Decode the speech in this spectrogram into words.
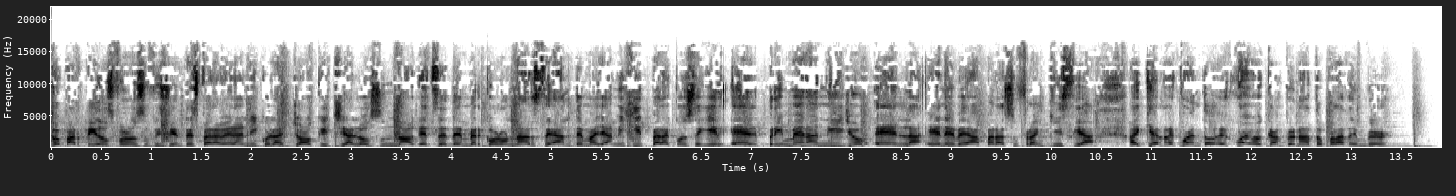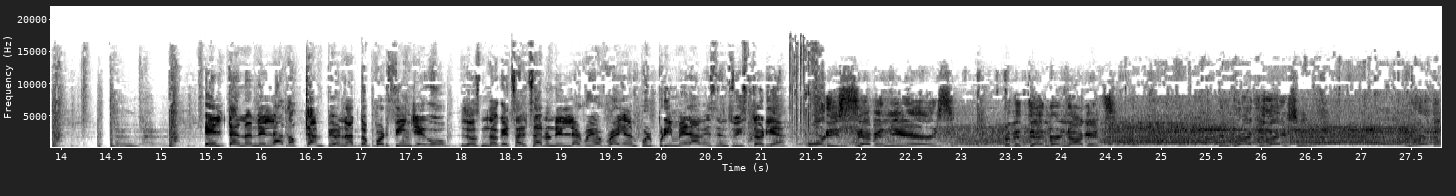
Cinco partidos fueron suficientes para ver a Nikola Jokic y a los Nuggets de Denver coronarse ante Miami Heat para conseguir el primer anillo en la NBA para su franquicia. Aquí el recuento del juego de campeonato para Denver. El tan anhelado campeonato por fin llegó. Los Nuggets alzaron el Larry O'Brien por primera vez en su historia. 47 years for the Denver Nuggets. Congratulations. You are the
